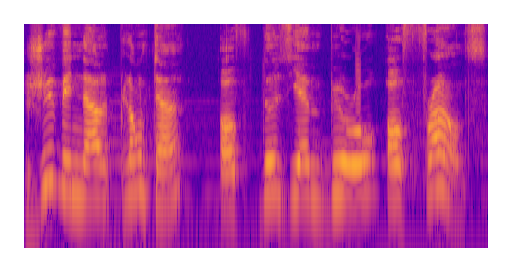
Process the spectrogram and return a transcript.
Juvenal Plantin of 2e Bureau of France,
